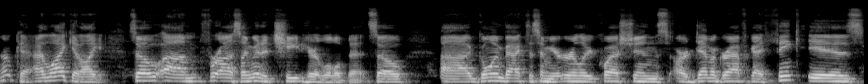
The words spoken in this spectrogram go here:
Okay, I like it. I like it. So um, for us, I'm going to cheat here a little bit. So uh, going back to some of your earlier questions, our demographic, I think, is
